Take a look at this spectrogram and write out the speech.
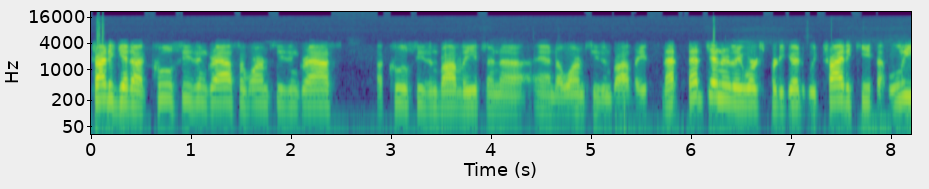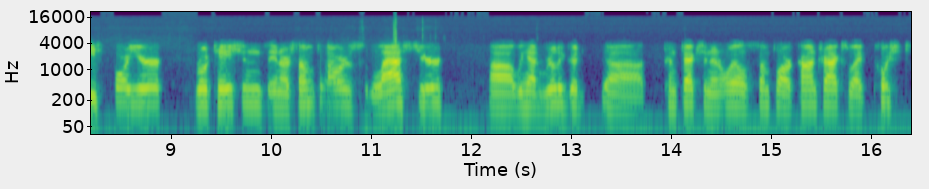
Try to get a cool season grass, a warm season grass, a cool season broadleaf, and a, and a warm season broadleaf. That, that generally works pretty good. We try to keep at least four year rotations in our sunflowers. Last year, uh, we had really good uh, confection and oil sunflower contracts, so I pushed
